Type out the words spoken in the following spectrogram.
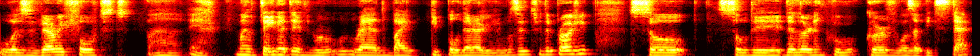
was very focused, uh, maintained and read by people that are using to the project. So, so the, the learning curve was a bit steep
